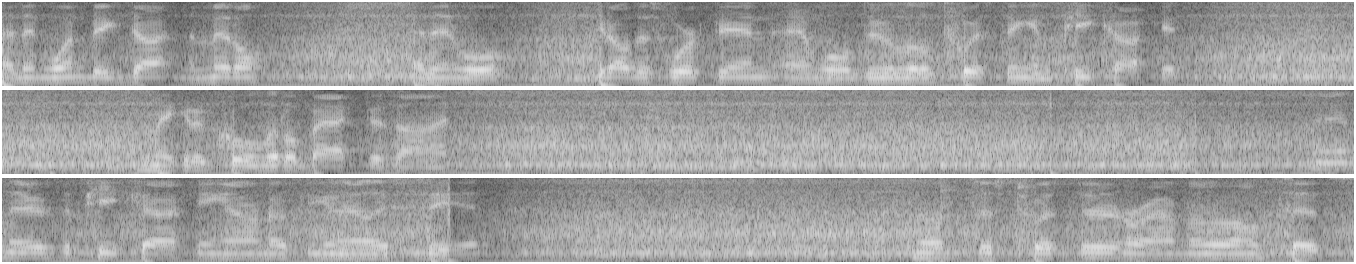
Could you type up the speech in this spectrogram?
and then one big dot in the middle and then we'll get all this worked in and we'll do a little twisting and peacock it. And make it a cool little back design. And there's the peacocking. I don't know if you can really see it. We'll just twist it around the little tips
